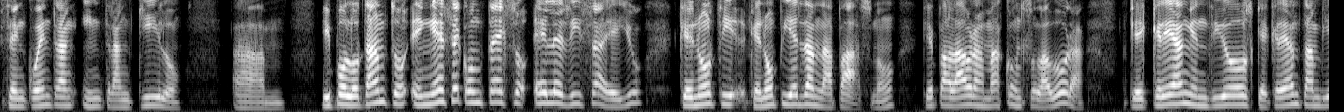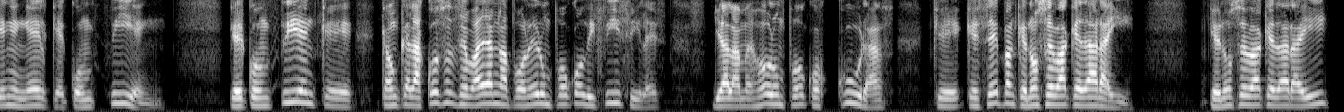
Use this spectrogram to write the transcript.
se encuentran intranquilos. y por lo tanto, en ese contexto, Él les dice a ellos que no, que no pierdan la paz, ¿no? Qué palabras más consoladoras. Que crean en Dios, que crean también en Él, que confíen que confíen que, que aunque las cosas se vayan a poner un poco difíciles y a lo mejor un poco oscuras, que, que sepan que no se va a quedar ahí, que no se va a quedar ahí,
